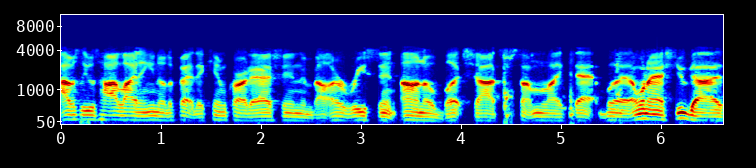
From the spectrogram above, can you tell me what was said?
Obviously, he was highlighting, you know, the fact that Kim Kardashian about her recent, I don't know, butt shots or something like that. But I want to ask you guys:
